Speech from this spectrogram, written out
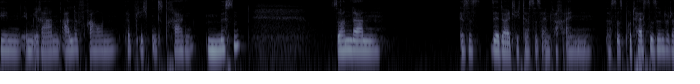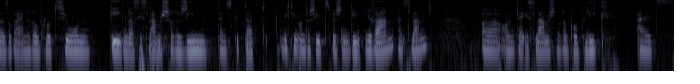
den im Iran alle Frauen verpflichtend tragen müssen, sondern es ist sehr deutlich, dass es einfach ein, dass es Proteste sind oder sogar eine Revolution gegen das islamische Regime. Denn es gibt da einen wichtigen Unterschied zwischen dem Iran als Land äh, und der Islamischen Republik als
